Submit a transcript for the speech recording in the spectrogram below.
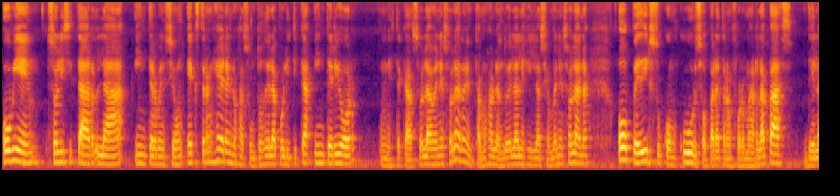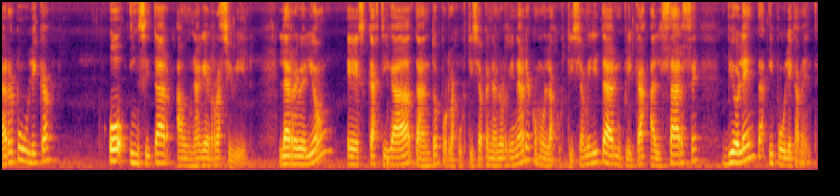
o bien solicitar la intervención extranjera en los asuntos de la política interior, en este caso la venezolana, estamos hablando de la legislación venezolana, o pedir su concurso para transformar la paz de la República o incitar a una guerra civil. La rebelión es castigada tanto por la justicia penal ordinaria como la justicia militar, implica alzarse violenta y públicamente.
